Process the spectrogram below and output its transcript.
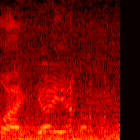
like, yeah, yeah.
